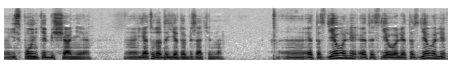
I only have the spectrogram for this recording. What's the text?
э, исполнить обещание. Э, я туда доеду обязательно. Э, это сделали, это сделали, это сделали.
